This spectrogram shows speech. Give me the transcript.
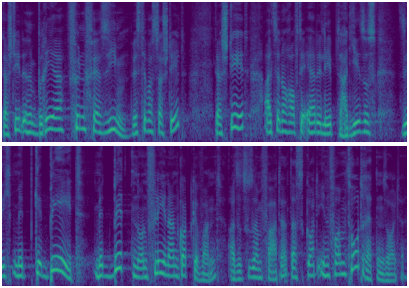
Da steht in Hebräer 5, Vers 7. Wisst ihr, was da steht? Da steht, als er noch auf der Erde lebte, hat Jesus sich mit Gebet, mit Bitten und Flehen an Gott gewandt, also zu seinem Vater, dass Gott ihn vor dem Tod retten sollte.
